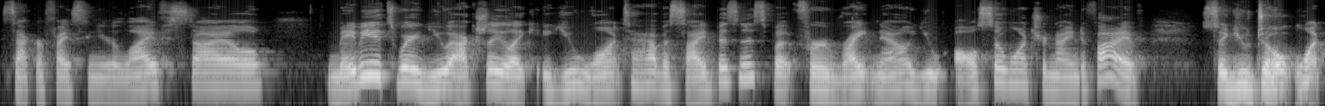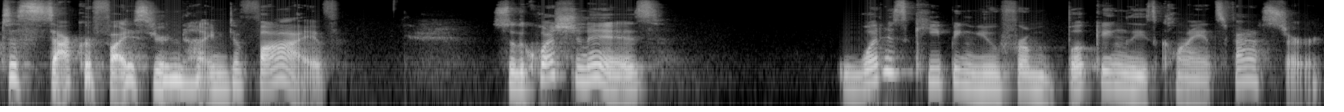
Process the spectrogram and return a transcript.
sacrificing your lifestyle. Maybe it's where you actually like you want to have a side business, but for right now, you also want your nine to five. So you don't want to sacrifice your nine to five. So the question is what is keeping you from booking these clients faster?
